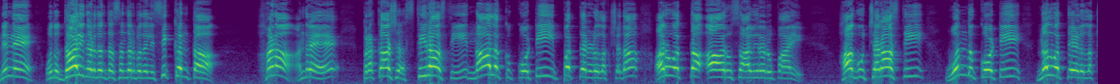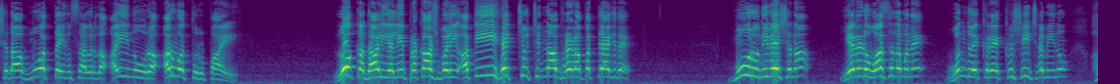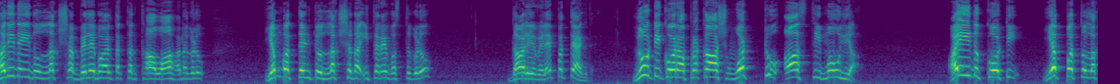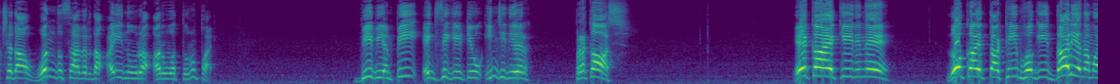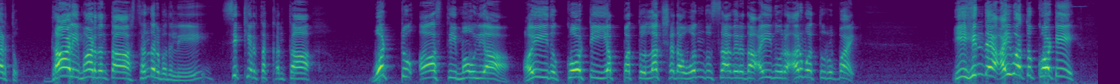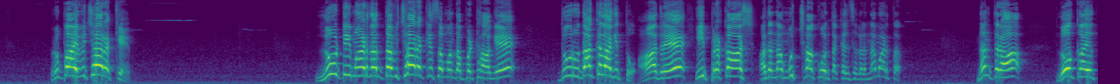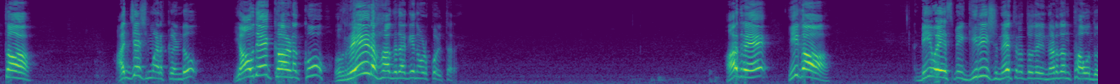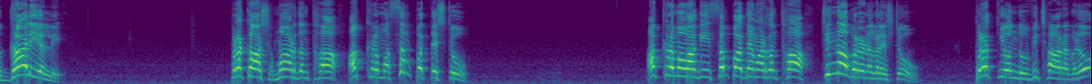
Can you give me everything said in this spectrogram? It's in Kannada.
ನಿನ್ನೆ ಒಂದು ದಾಳಿ ನಡೆದಂತ ಸಂದರ್ಭದಲ್ಲಿ ಸಿಕ್ಕಂತ ಹಣ ಅಂದ್ರೆ ಪ್ರಕಾಶ್ ಸ್ಥಿರಾಸ್ತಿ ನಾಲ್ಕು ಕೋಟಿ ಇಪ್ಪತ್ತೆರಡು ಲಕ್ಷದ ಅರವತ್ತ ಆರು ಸಾವಿರ ರೂಪಾಯಿ. ಹಾಗೂ ಚರಾಸ್ತಿ ಒಂದು ಕೋಟಿ ನಲವತ್ತೇಳು ಲಕ್ಷದ ಮೂವತ್ತೈದು ಸಾವಿರದ ಐನೂರ ಅರವತ್ತು ರೂಪಾಯಿ. ಲೋಕ ದಾಳಿಯಲ್ಲಿ ಪ್ರಕಾಶ್ ಬಳಿ ಅತಿ ಹೆಚ್ಚು ಚಿನ್ನಾಭರಣ ಪತ್ತೆಯಾಗಿದೆ. ಮೂರು ನಿವೇಶನ, ಎರಡು ವಾಸದ ಮನೆ, ಒಂದು ಎಕರೆ ಕೃಷಿ ಜಮೀನು, ಹದಿನೈದು ಲಕ್ಷ ಬೆಲೆ ಬಾಳ್ತಕ್ಕಂತಹ ವಾಹನಗಳು. ಎಂಬತ್ತೆಂಟು ಲಕ್ಷದ ಇತರೆ ವಸ್ತುಗಳು ದಾಳಿಯ ವೇಳೆ ಪತ್ತೆಯಾಗಿದೆ ಲೂಟಿಕೋರ ಪ್ರಕಾಶ್ ಒಟ್ಟು ಆಸ್ತಿ ಮೌಲ್ಯ ಐದು ಕೋಟಿ ಎಪ್ಪತ್ತು ಲಕ್ಷದ ಒಂದು ಸಾವಿರದ ಐನೂರ ಅರವತ್ತು ರೂಪಾಯಿ. ಬಿಬಿಎಂಪಿ ಎಕ್ಸಿಕ್ಯೂಟಿವ್ ಇಂಜಿನಿಯರ್ ಪ್ರಕಾಶ್, ಏಕಾಏಕಿ ನಿನ್ನೆ ಲೋಕಾಯುಕ್ತ ಟೀಮ್ ಹೋಗಿ ದಾಳಿಯನ್ನ ಮಾಡ್ತು. ದಾಳಿ ಮಾಡಿದಂತ ಸಂದರ್ಭದಲ್ಲಿ ಸಿಕ್ಕಿರತಕ್ಕಂತ ಒಟ್ಟು ಆಸ್ತಿ ಮೌಲ್ಯ ಐದು ಕೋಟಿ ಎಪ್ಪತ್ತು ಲಕ್ಷದ ಒಂದು ಸಾವಿರದ ಐನೂರ ಅರವತ್ತು ರೂಪಾಯಿ. ಈ ಹಿಂದೆ ಐವತ್ತು ಕೋಟಿ ರೂಪಾಯಿ ವಿಚಾರಕ್ಕೆ, ಲೂಟಿ ಮಾಡಿದಂತ ವಿಚಾರಕ್ಕೆ ಸಂಬಂಧಪಟ್ಟ ಹಾಗೆ ದೂರು ದಾಖಲಾಗಿತ್ತು. ಆದ್ರೆ ಈ ಪ್ರಕಾಶ್ ಅದನ್ನ ಮುಚ್ಚಾಕುವಂತ ಕೆಲಸಗಳನ್ನ ಮಾಡ್ತಾರೆ ನಂತರ ಲೋಕಾಯುಕ್ತ ಅಡ್ಜಸ್ಟ್ ಮಾಡ್ಕೊಂಡು ಯಾವುದೇ ಕಾರಣಕ್ಕೂ ರೇಡ್ ಆಗದಾಗೆ ನೋಡ್ಕೊಳ್ತಾರೆ. ಆದ್ರೆ ಈಗ ಡಿವೈಎಸ್ಪಿ ಗಿರೀಶ್ ನೇತೃತ್ವದಲ್ಲಿ ನಡೆದಂತಹ ಒಂದು ದಾಳಿಯಲ್ಲಿ ಪ್ರಕಾಶ್ ಮಾಡಿದಂತಹ ಅಕ್ರಮ ಸಂಪತ್ತೆಷ್ಟು, ಅಕ್ರಮವಾಗಿ ಸಂಪಾದನೆ ಮಾಡಿದಂತಹ ಚಿನ್ನಾಭರಣಗಳೆಷ್ಟು, ಪ್ರತಿಯೊಂದು ವಿಚಾರಗಳು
